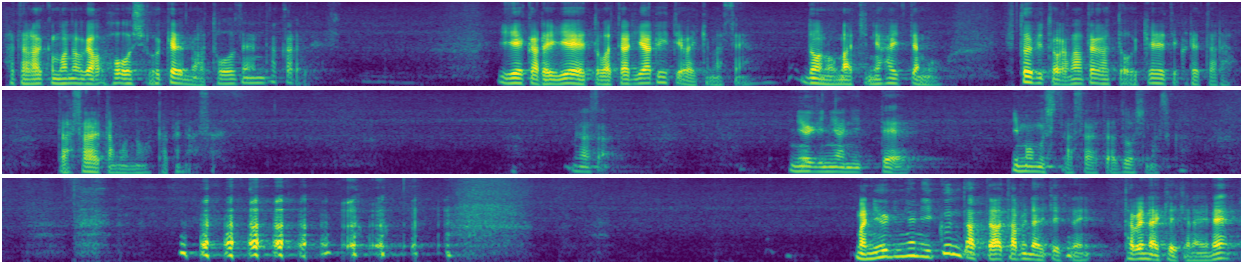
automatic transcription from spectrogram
働く者が報酬を受けるのは当然だからです。家から家へと渡り歩いてはいけません。どの町に入っても人々があなた方を受け入れてくれたら出されたものを食べなさい。皆さん、ニューギニアに行って芋虫出されたらどうしますか？まあ、ニューギニアに行くんだったら食べなきゃいけない食べなきゃいけないね。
